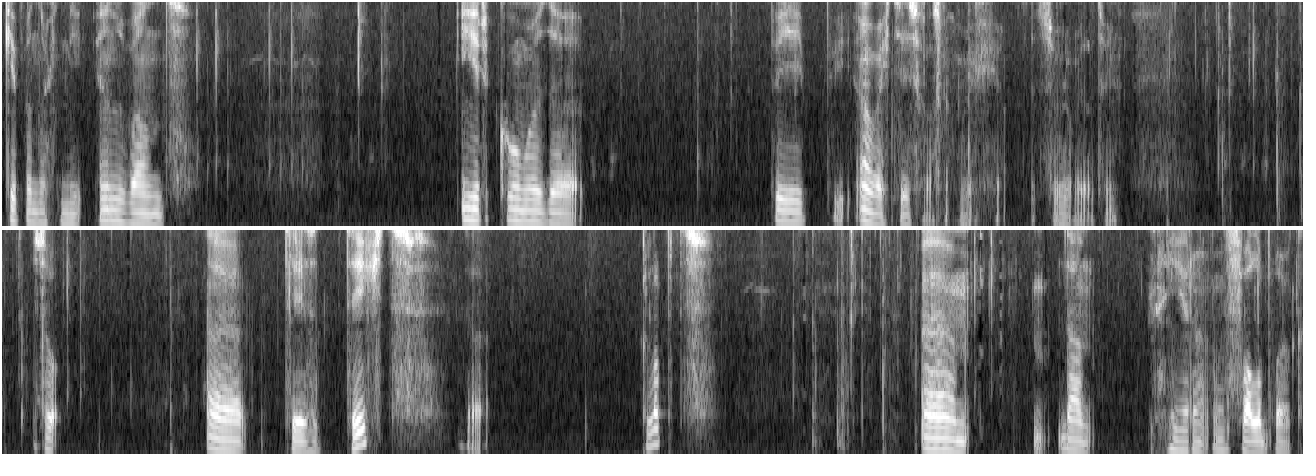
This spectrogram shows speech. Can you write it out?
kippen nog niet in, want hier komen de pp. Oh, wacht, deze glas mag weg. Ja, zo doen. Zo. Uh, deze dicht. Klopt. Um, dan hier een volle blok.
